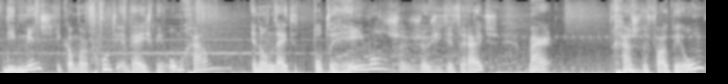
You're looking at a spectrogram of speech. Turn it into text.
die mens die kan er goed en wijs mee omgaan. En dan leidt het tot de hemel, zo, zo ziet het eruit. Maar gaan ze er fout mee om,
